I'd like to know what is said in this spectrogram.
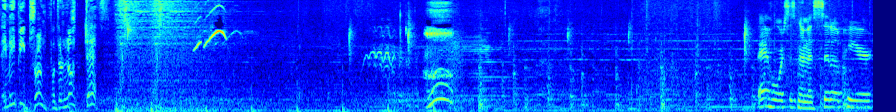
They may be drunk, but they're not deaf. Horse is gonna sit up here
